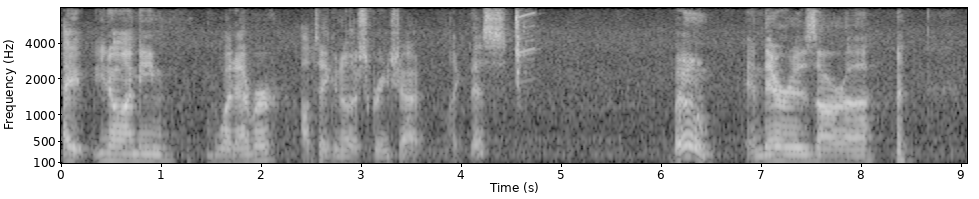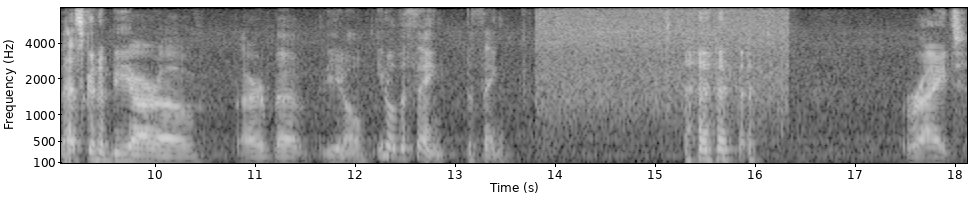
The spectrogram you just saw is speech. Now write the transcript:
Hey, you know, I mean, whatever. I'll take another screenshot like this. Boom. And there is our, uh, that's to be our, uh, our, uh, you know, you know, the thing, the thing. right.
